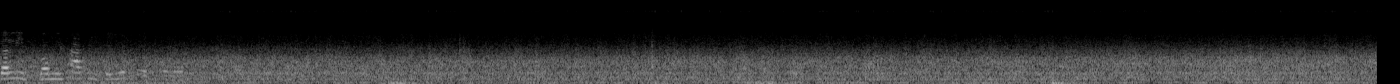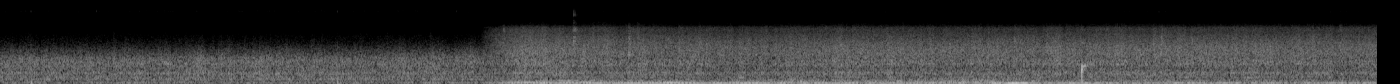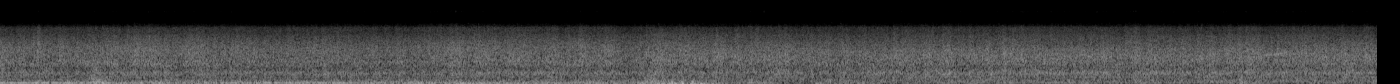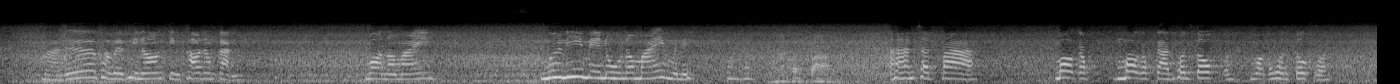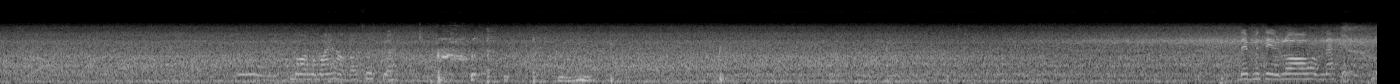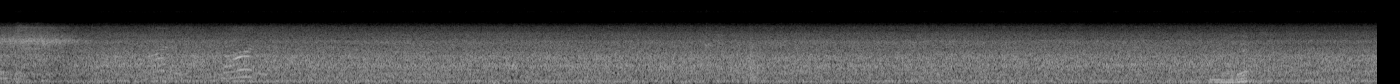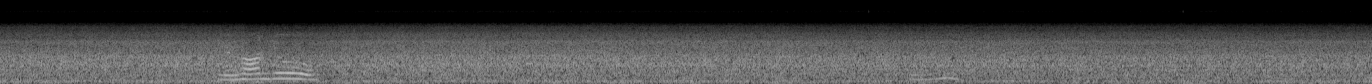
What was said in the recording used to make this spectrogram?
กระหลิบเรามีท่าทีจะยึดเอ็ดเลย มา เด้อพ่อแม่พี่น้องกินข้าวนำกันหม้อหน่อไม้มือนี่เมนูหน่อไม้มือนี่สัตว์ป่าอาหารสัตว์ป่าเหมาะกับเหมาะกับการพ้นตกว่ะเหมาะกับพ้นตกว่ะหม้อหน่อไม้หาก็สุกเลยเด็ดมาเตียวรอผมนะ ฮอนอยู่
